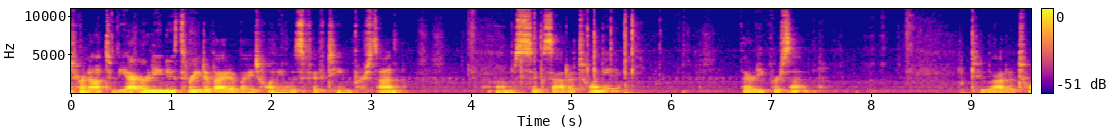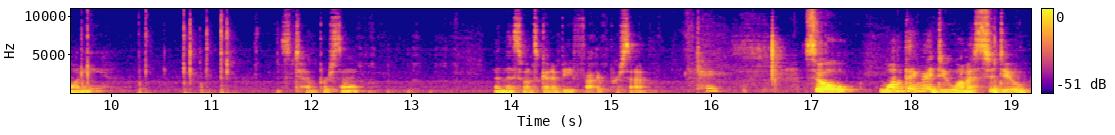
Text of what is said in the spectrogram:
turn out to be. I already knew 3 divided by 20 was 15%. Um, 6 out of 20, 30%. 2 out of 20 is 10%. And this one's going to be 5%. Okay, so one thing I do want us to do,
